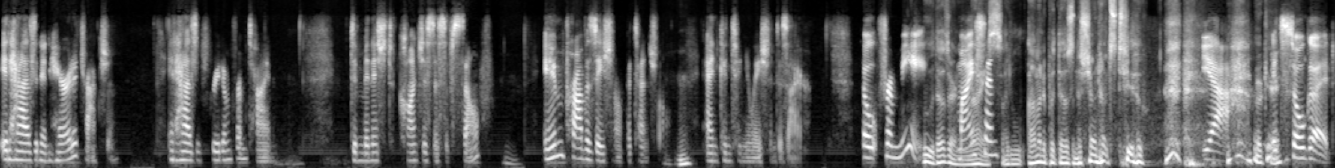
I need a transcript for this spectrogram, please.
It has an inherent attraction. It has a freedom from time, diminished consciousness of self, improvisational potential, mm-hmm. and continuation desire. So for me, Ooh, those are my nice. sense. I, am going to put those in the show notes too. yeah. Okay. It's so good.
